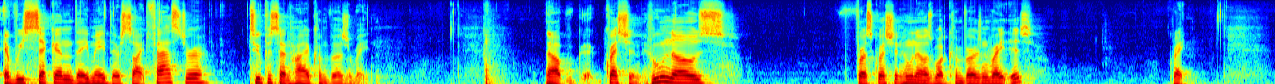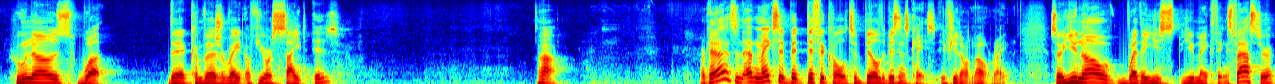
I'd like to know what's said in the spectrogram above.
Every second they made their site faster, 2% higher conversion rate. Now, question who knows? First question who knows what conversion rate is? Great. Who knows what the conversion rate of your site is? Ah. Okay, that makes it a bit difficult to build a business case if you don't know, right? So you know whether you, you make things faster,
